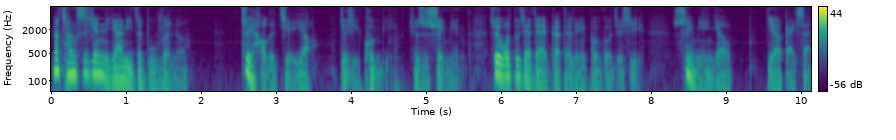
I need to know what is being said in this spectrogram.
那长时间的压力这部分呢，最好的解药就是困眠，就是睡眠。所以我独家在个条件报告，就是睡眠也要也要改善。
